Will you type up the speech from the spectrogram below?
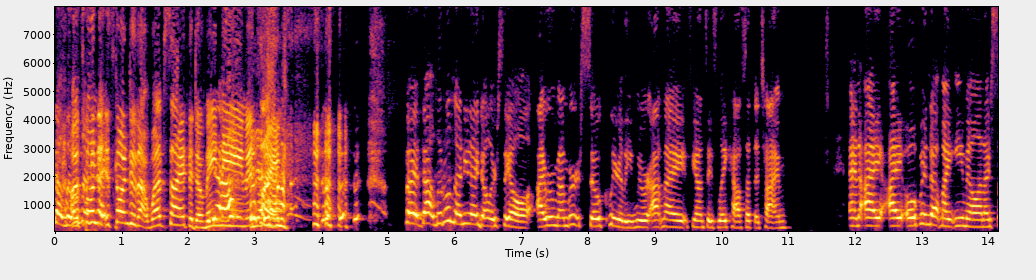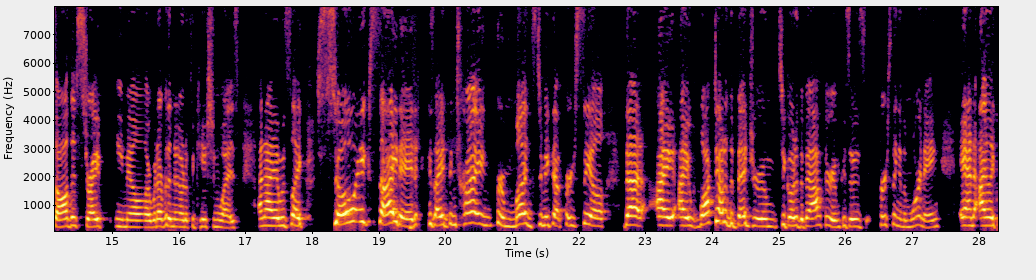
that little Oh, it's going to it's going to that website, the domain Yeah. name. It's Yeah. like But that little $99 sale, I remember so clearly. We were at my fiance's lake house at the time. And I, I opened up my email and I saw the Stripe email or whatever the notification was. And I was like so excited because I had been trying for months to make that first sale that I, I walked out of the bedroom to go to the bathroom because it was first thing in the morning. And I like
